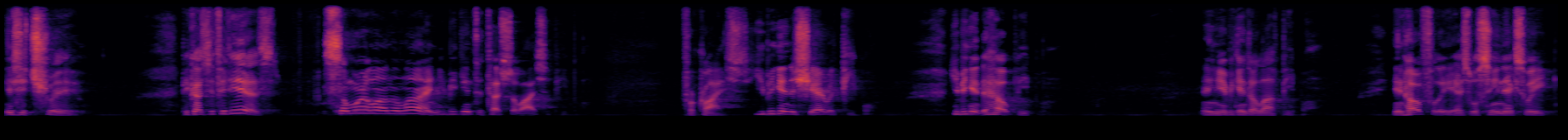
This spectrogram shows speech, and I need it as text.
Is it true? Because if it is, somewhere along the line, you begin to touch the lives of people for Christ. You begin to share with people. You begin to help people. And you begin to love people. And hopefully, as we'll see next week,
